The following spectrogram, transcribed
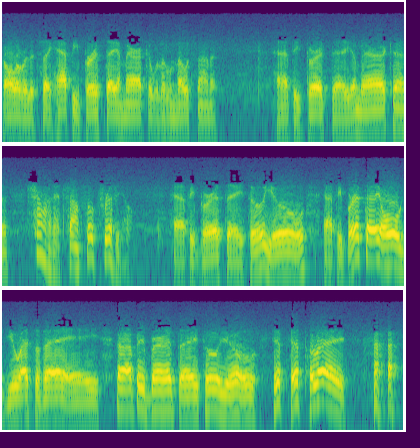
all over that say "Happy Birthday, America" with little notes on it? Happy birthday, America. Sure, that sounds so trivial. Happy birthday to you. Happy birthday, old U.S. of A. Happy birthday to you. Hip, hip, hooray.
